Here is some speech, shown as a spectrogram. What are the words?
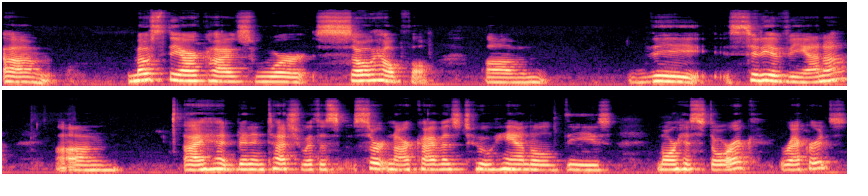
um, most of the archives were so helpful. Um, the city of Vienna. I had been in touch with a certain archivist who handled these more historic records,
